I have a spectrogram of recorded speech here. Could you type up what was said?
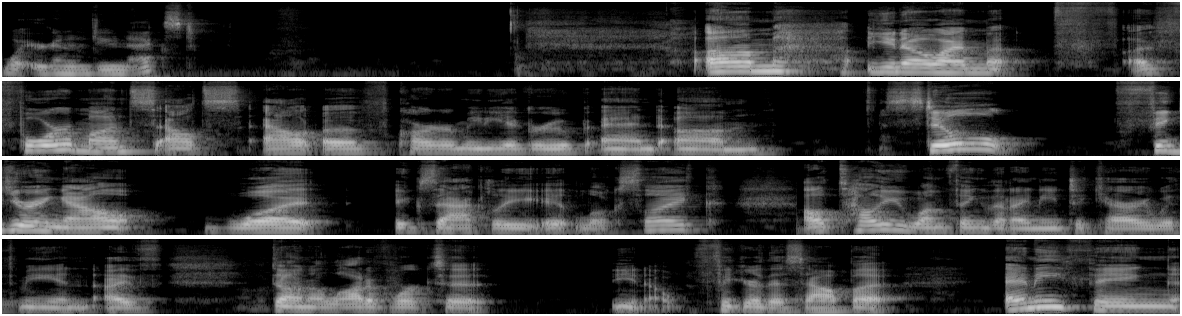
what you're going to do next? Um, you know, I'm uh, four months out out of Carter Media Group, and um, still figuring out what exactly it looks like. I'll tell you one thing that I need to carry with me, and I've done a lot of work to, you know, figure this out. But anything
